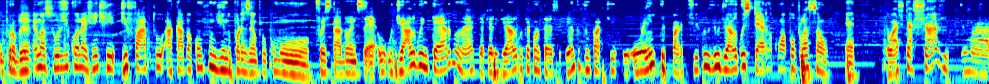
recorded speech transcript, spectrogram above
o problema surge quando a gente, de fato, acaba confundindo, por exemplo, como foi citado antes, é o, o, diálogo interno, né, que é aquele diálogo que acontece dentro de um partido ou entre partidos, e o diálogo externo com a população. É, eu acho que a chave de uma,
